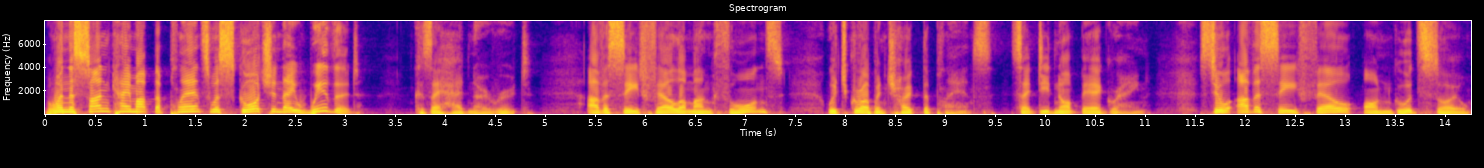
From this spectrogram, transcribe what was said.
But when the sun came up, the plants were scorched and they withered because they had no root. Other seed fell among thorns, which grew up and choked the plants, so it did not bear grain. Still, other seed fell on good soil.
